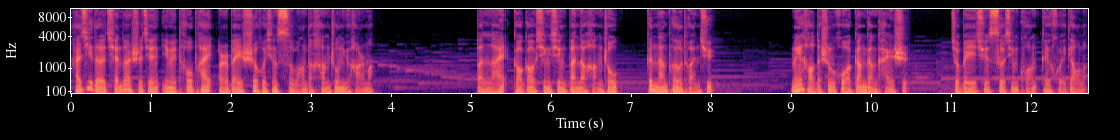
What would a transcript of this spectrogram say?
还记得前段时间因为偷拍而被社会性死亡的杭州女孩吗？本来高高兴兴搬到杭州跟男朋友团聚，美好的生活刚刚开始，就被一群色情狂给毁掉了。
